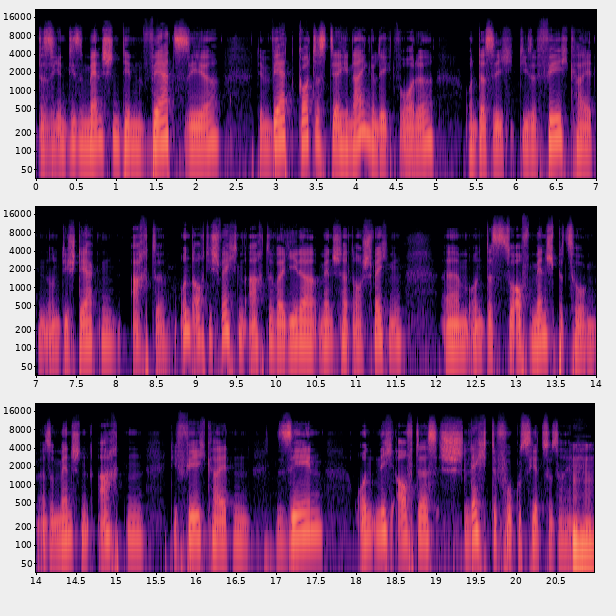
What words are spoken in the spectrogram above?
dass ich in diesen Menschen den Wert sehe, den Wert Gottes, der hineingelegt wurde und dass ich diese Fähigkeiten und die Stärken achte und auch die Schwächen achte, weil jeder Mensch hat auch Schwächen ähm, und das so auf Mensch bezogen. Also Menschen achten, die Fähigkeiten sehen und nicht auf das Schlechte fokussiert zu sein. Mhm.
